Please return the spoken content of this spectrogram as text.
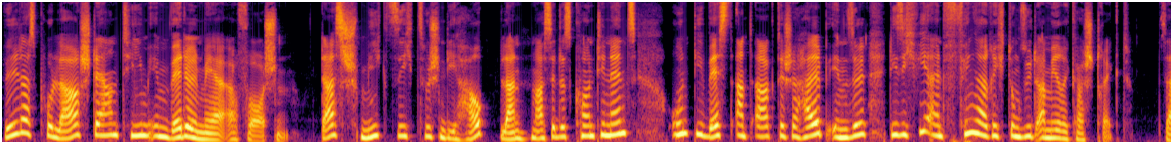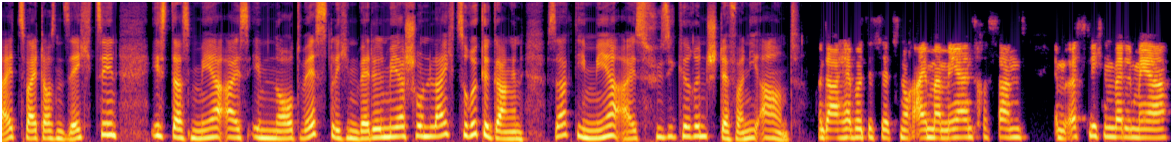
will das Polarsternteam im Weddellmeer erforschen. Das schmiegt sich zwischen die Hauptlandmasse des Kontinents und die westantarktische Halbinsel, die sich wie ein Finger Richtung Südamerika streckt. Seit 2016 ist das Meereis im nordwestlichen Weddellmeer schon leicht zurückgegangen, sagt die Meereisphysikerin Stefanie Arndt. Und daher wird es jetzt noch einmal mehr interessant, im östlichen Weddellmeer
